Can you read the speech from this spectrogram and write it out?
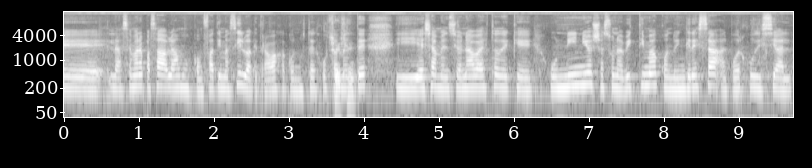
Eh, la semana pasada hablábamos con Fátima Silva, que trabaja con usted justamente, y ella mencionaba esto de que un niño ya es una víctima cuando ingresa al Poder Judicial.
